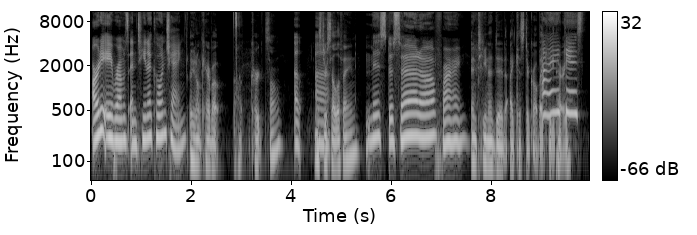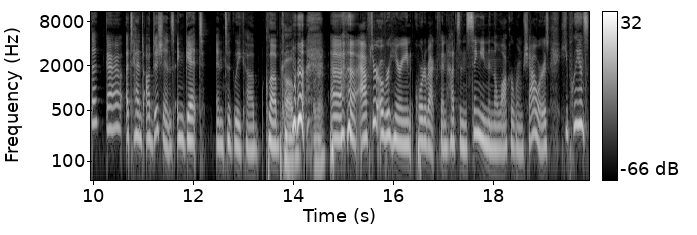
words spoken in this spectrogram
Artie Abrams, and Tina Cohen Chang. Oh, you don't care about Kurt's song? Oh. Mr. Uh, Cellophane. Mr. Cellophane. And Tina did I Kissed a Girl by Katy I Perry. kissed the girl. Attend auditions and get into Glee Club. Club. Cub. okay. Uh, after overhearing quarterback Finn Hudson singing in the locker room showers, he plants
